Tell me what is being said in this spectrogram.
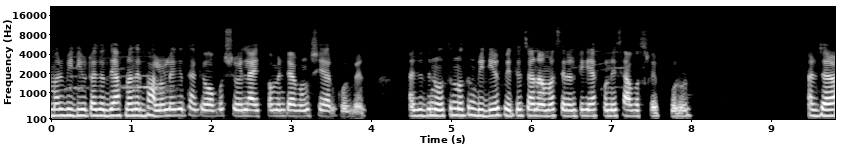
আমার ভিডিওটা যদি আপনাদের ভালো লেগে থাকে, অবশ্যই লাইক কমেন্ট এবং শেয়ার করবেন। আর যদি নতুন নতুন ভিডিও পেতে চান, আমার চ্যানেলটিকে এখনই সাবস্ক্রাইব করুন। আর যারা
